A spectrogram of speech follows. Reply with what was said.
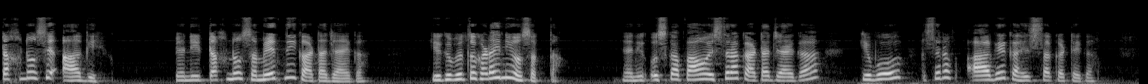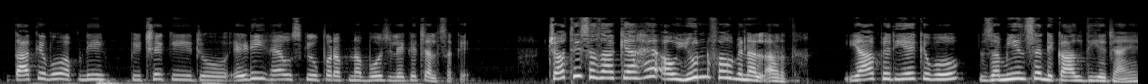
ٹخنوں سے آگے یعنی ٹخنوں سمیت نہیں کاٹا جائے گا، کیونکہ پھر تو کھڑا ہی نہیں ہو سکتا۔ یعنی اس کا پاؤں اس طرح کاٹا جائے گا کہ وہ صرف آگے کا حصہ کٹے گا، تاکہ وہ اپنی پیچھے کی جو ایڈی ہے، اس کے اوپر اپنا بوجھ لے کے چل سکے۔ چوتھی سزا کیا ہے؟ او یون فو من الرد یا پھر یہ کہ وہ زمین سے نکال دیے جائیں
